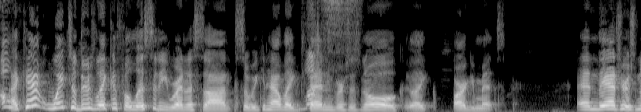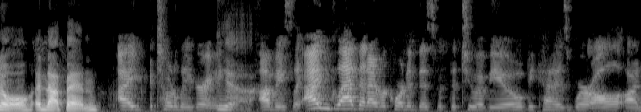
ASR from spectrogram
Oh, I can't wait till there's like a Felicity renaissance, so we can have like Ben Let's- versus Noel like arguments, and the answer is Noel and not Ben. I totally agree. yeah. Obviously, I'm glad that I recorded this with the two of you because we're all on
